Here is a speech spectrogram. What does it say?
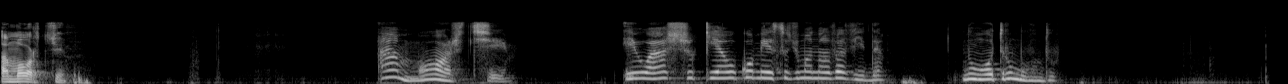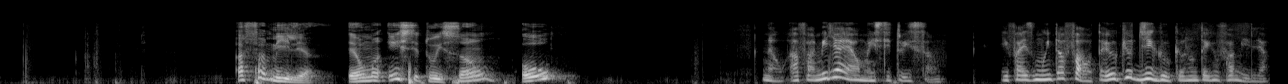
a morte? A morte, eu acho que é o começo de uma nova vida, num outro mundo. A família é uma instituição ou. Não, a família é uma instituição. E faz muita falta. Eu que eu digo que eu não tenho família.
